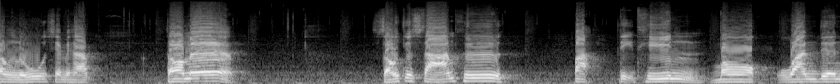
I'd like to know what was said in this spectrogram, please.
ต้องรู้ใช่ไหมครับ ต่อมา 2.3 คือปฏิทิน บอกวันเดือน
